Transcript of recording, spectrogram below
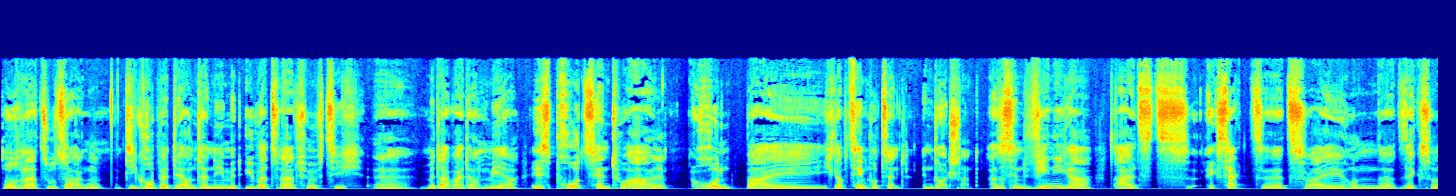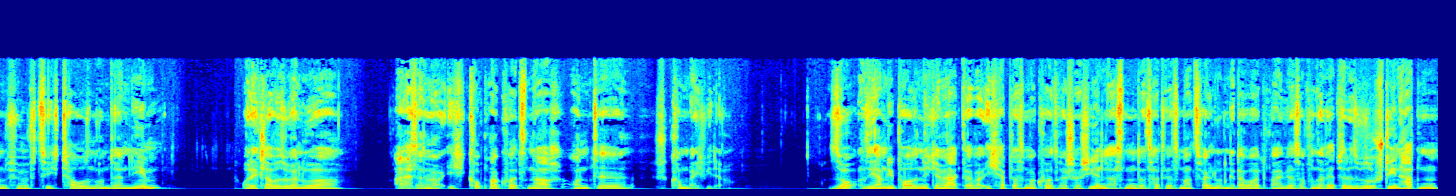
Da muss man dazu sagen, die Gruppe der Unternehmen mit über 250 äh, Mitarbeiter und mehr ist prozentual rund bei, ich glaube, 10 Prozent in Deutschland. Also es sind weniger als exakt äh, 256.000 Unternehmen. Und ich glaube sogar nur, also ich gucke mal kurz nach und äh, komme gleich wieder. So, Sie haben die Pause nicht gemerkt, aber ich habe das mal kurz recherchieren lassen. Das hat jetzt mal zwei Minuten gedauert, weil wir es auf unserer Webseite so stehen hatten.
